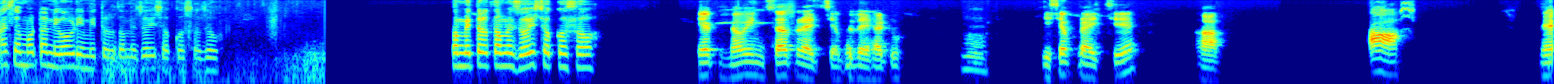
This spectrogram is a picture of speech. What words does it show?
આ છે મોટરની ઓવડી મિત્રો તમે જોઈ શકો છો જો. તો મિત્રો તમે જોઈ શકો છો. એક નવીન સરપ્રાઈઝ છે બધાય હાટું. એ સરપ્રાઈઝ છે હા આ. ને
